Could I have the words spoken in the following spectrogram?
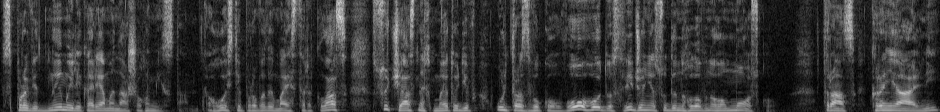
з провідними лікарями нашого міста. Гості провели майстер-клас сучасних методів ультразвукового дослідження судин головного мозку, транскраніальній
